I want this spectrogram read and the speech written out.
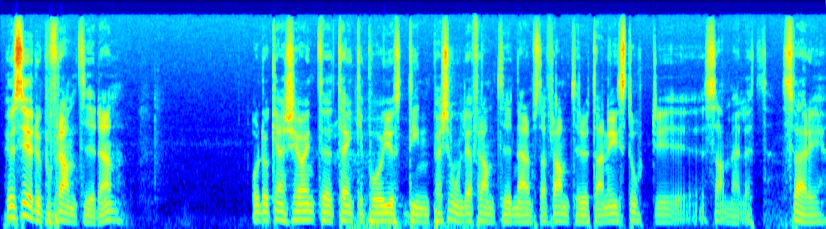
Hur ser du på framtiden? Och då kanske jag inte tänker på just din personliga framtid, närmsta framtid, utan i stort i samhället, Sverige.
